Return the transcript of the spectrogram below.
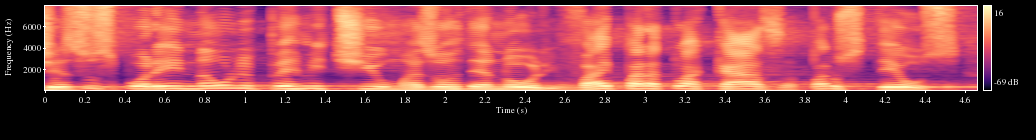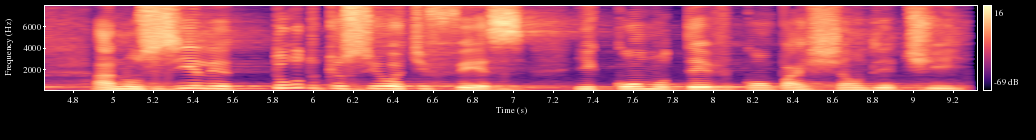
Jesus, porém, não lhe permitiu, mas ordenou-lhe: Vai para a tua casa, para os teus, anuncia-lhe tudo que o Senhor te fez e como teve compaixão de ti.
